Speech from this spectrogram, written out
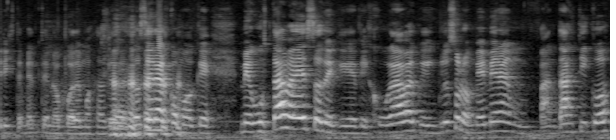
tristemente no podemos hacerlo. Entonces era como que me gustaba eso de que jugaba, que incluso los memes eran fantásticos.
